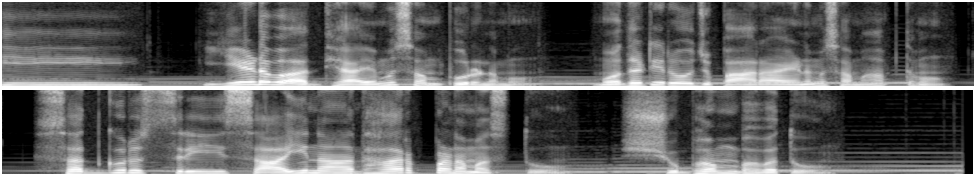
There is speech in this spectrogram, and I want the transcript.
ఏడవ అధ్యాయము సంపూర్ణము. మొదటి రోజు పారాయణము సమాప్తము. సద్గురు శ్రీ సాయినాథార్పణమస్తు. శుభం భవతు.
